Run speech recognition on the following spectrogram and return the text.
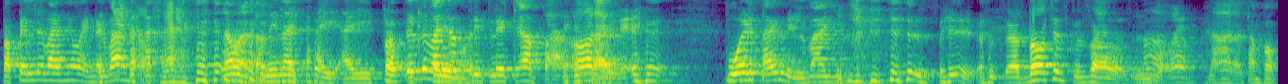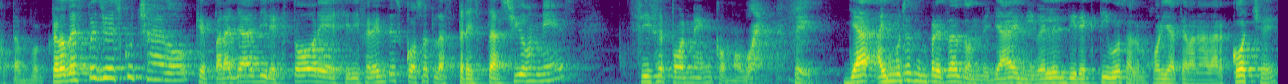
Papel de baño en el baño. o sea, No, bueno, también hay... hay- hay papel de baño triple capa, Exacto. órale. puerta en el baño. sí, o sea, dos excusados. No, bueno. No, no, tampoco, tampoco. Pero después yo he escuchado que para ya directores y diferentes cosas, las prestaciones sí se ponen como buenas. Sí. Ya hay muchas empresas donde ya en niveles directivos a lo mejor ya te van a dar coche,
